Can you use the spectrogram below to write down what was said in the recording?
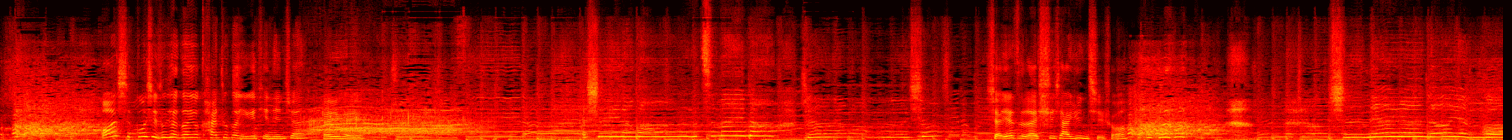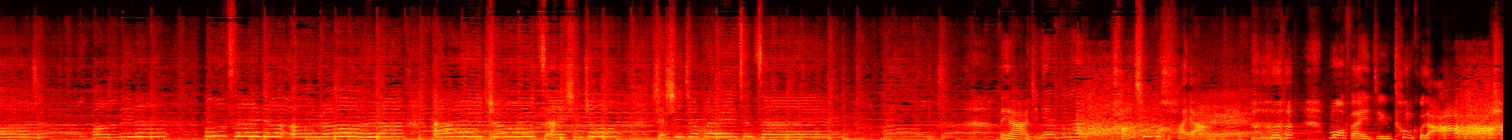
哇！恭喜朱雀哥又开出个一个甜甜圈，可以可以。小叶子来试一下运气，说。是恋人的眼光，爱就在心中，相信就会存在。哎呀，今天今天行情不好呀，莫凡已经痛苦的啊。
